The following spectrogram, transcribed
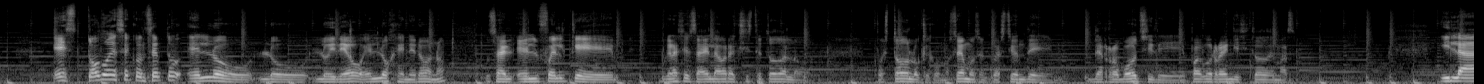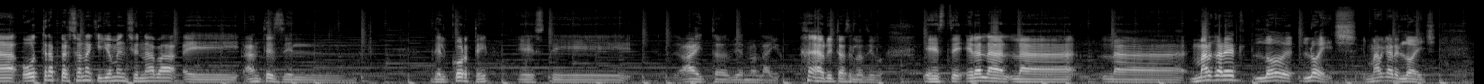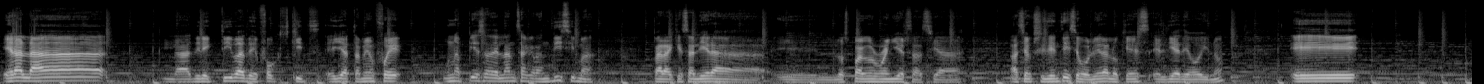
Es todo ese concepto, él lo, lo, ideó, él lo generó, ¿no? O sea, él, fue el que, gracias a él ahora existe todo lo, pues todo lo que conocemos en cuestión de, de robots y de Power Rangers y todo demás. Y la otra persona que yo mencionaba eh, antes del, del corte, este. Ay, todavía no la hallo. Ahorita se los digo. Este, era la. la, Margaret Lo-. Margaret Loech. Era la. La directiva de Fox Kids. Ella también fue una pieza de lanza grandísima para que saliera eh, los Power Rangers hacia, hacia Occidente y se volviera lo que es el día de hoy, ¿no? Eh,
